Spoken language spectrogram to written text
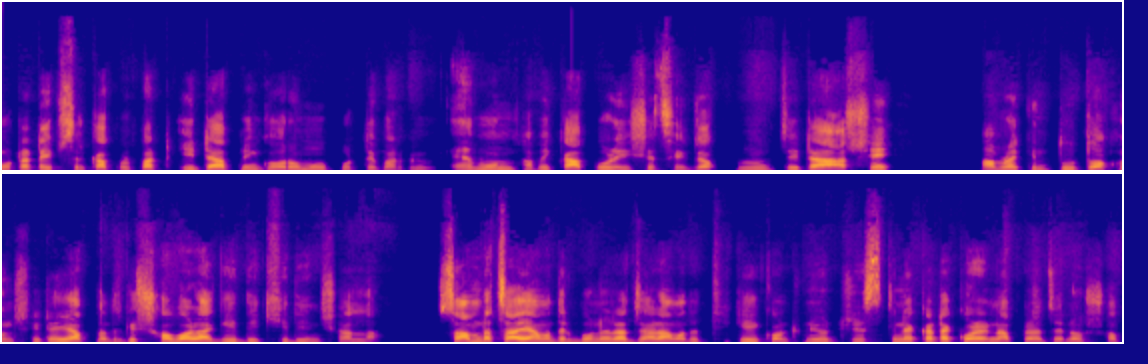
মোটা টাইপসের কাপড় বাট এটা আপনি গরমও পরতে পারবেন। এমন ভাবে কাপড় এসেছে, যখন যেটা আসে, আমরা কিন্তু তখন সেটাই আপনাদেরকে সবার আগেই দেখিয়ে দিই ইনশাল্লাহ সো আমরা চাই আমাদের বোনেরা যারা আমাদের থেকে কন্টিনিউ ড্রেস কেনাকাটা করেন, আপনারা যেন সব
